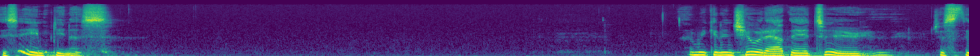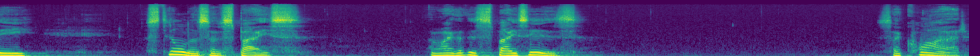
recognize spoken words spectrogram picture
This emptiness. And we can intuit out there too, just the stillness of space, the way that this space is. So quiet.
